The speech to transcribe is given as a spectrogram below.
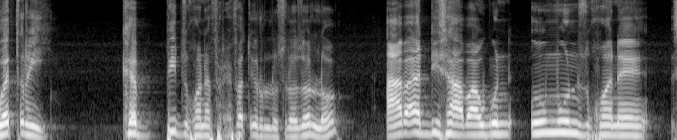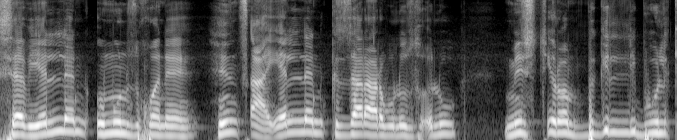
ወጥሪ ከቢድ ዝኾነ ፍርሒ ፈጢሩሉ ስለ ዘሎ ኣብ ኣዲስ ኣበባ እውን እሙን ዝኾነ ሰብ የለን እሙን ዝኾነ ህንፃ የለን ክዘራርብሉ ዝኽእሉ። ምስጢሮም ብግሊ ብውልቂ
